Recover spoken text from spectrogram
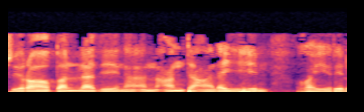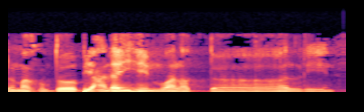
Siratal ladzina an'amta 'alaihim ghairil maghdubi 'alaihim waladdallin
